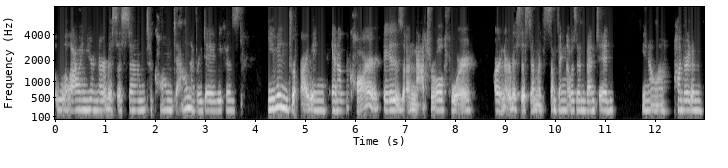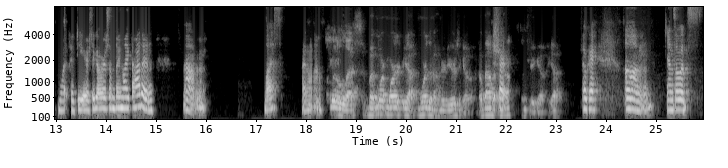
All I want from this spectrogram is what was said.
allowing your nervous system to calm down every day because even driving in a car is unnatural for our nervous system. It's something that was invented you know a hundred and what 50 years ago or something like that. And um, less I don't know. A little less, but more, more, yeah, more than hundred years ago, about, sure. about a century ago. Yeah. Okay. Um, and so it's,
